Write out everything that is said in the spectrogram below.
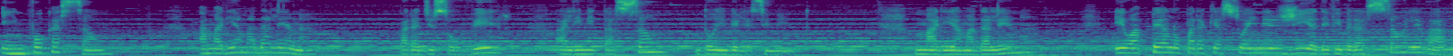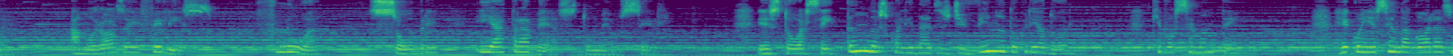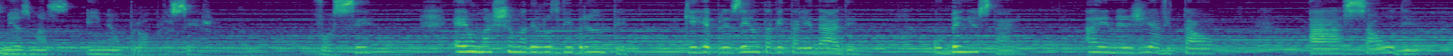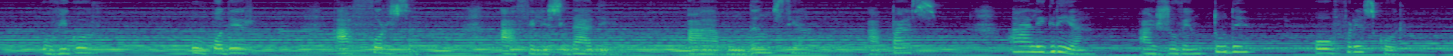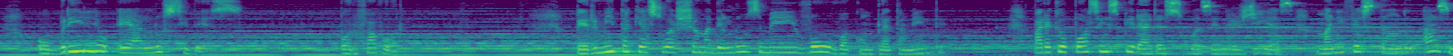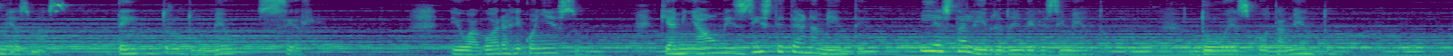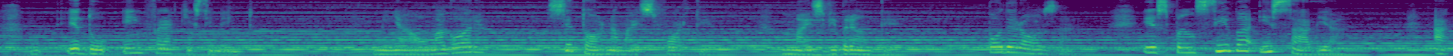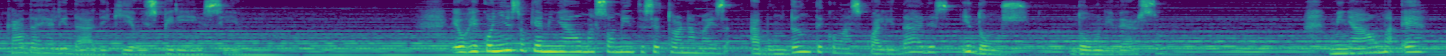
Invocação a Maria Madalena para dissolver a limitação do envelhecimento. Maria Madalena, eu apelo para que a sua energia de vibração elevada, amorosa e feliz, flua sobre e através do meu ser. Estou aceitando as qualidades divinas do Criador que você mantém, reconhecendo agora as mesmas em meu próprio ser. Você é uma chama de luz vibrante que representa a vitalidade, o bem-estar, a energia vital, a saúde, o vigor, o poder, a força, a felicidade, a abundância, a paz, a alegria, a juventude, o frescor, o brilho e a lucidez. Por favor, permita que a sua chama de luz me envolva completamente, para que eu possa inspirar as suas energias, manifestando as mesmas dentro do meu ser. Eu agora reconheço que a minha alma existe eternamente e está livre do envelhecimento, do esgotamento e do enfraquecimento. Minha alma agora se torna mais forte, mais vibrante, poderosa, expansiva e sábia a cada realidade que eu experiencio. Eu reconheço que a minha alma somente se torna mais abundante com as qualidades e dons do universo. Minha alma é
